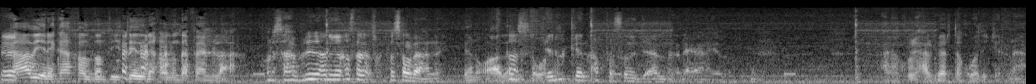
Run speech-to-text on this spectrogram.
taadii inay kaa khaldanta iyo teeda inay khaldantaa fahmi la'a war saabiriin aniga qasar isku fasal u aadan taas yarkeen afar sano jecel naga dhexeen iyada calaa kulli xaal beerta ku wada jirnaa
